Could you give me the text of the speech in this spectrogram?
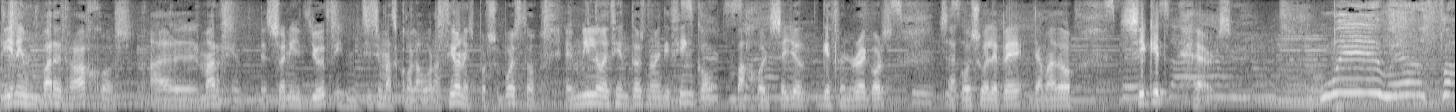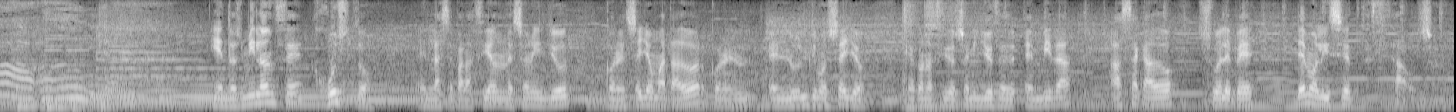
tiene un par de trabajos al margen de Sonic Youth y muchísimas colaboraciones, por supuesto. En 1995, bajo el sello Geffen Records, sacó su LP llamado Secret Hairs. Y en 2011, justo en la separación de Sonic Youth con el sello Matador, con el, último sello que ha conocido Sonic Youth en vida, ha sacado su LP Demolition Thousand.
